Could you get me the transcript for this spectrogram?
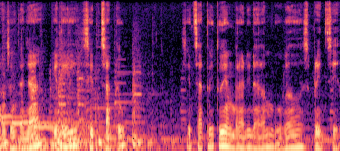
Langsung saja pilih sheet 1 sheet 1 itu yang berada dalam Google Spreadsheet.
